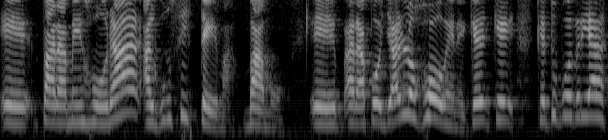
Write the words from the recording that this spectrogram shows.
eh, para mejorar algún sistema? Vamos. Eh, para apoyar a los jóvenes, ¿qué, tú podrías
